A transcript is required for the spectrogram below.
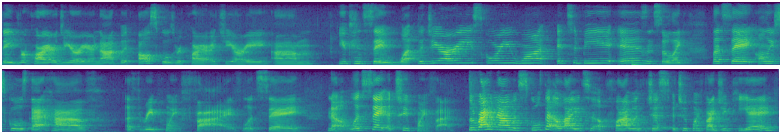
they require a GRE or not, but all schools require a GRE. Um, you can say what the GRE score you want it to be is. And so, like, let's say only schools that have a 3.5, let's say, no, let's say a 2.5. So, right now, with schools that allow you to apply with just a 2.5 GPA,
